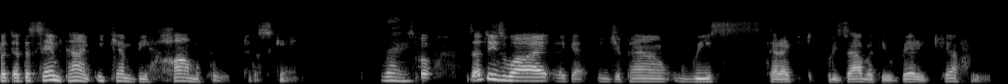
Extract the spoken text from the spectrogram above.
But at the same time, it can be harmful to the skin. Right. So that is why like uh, in Japan, we select preservative very carefully.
